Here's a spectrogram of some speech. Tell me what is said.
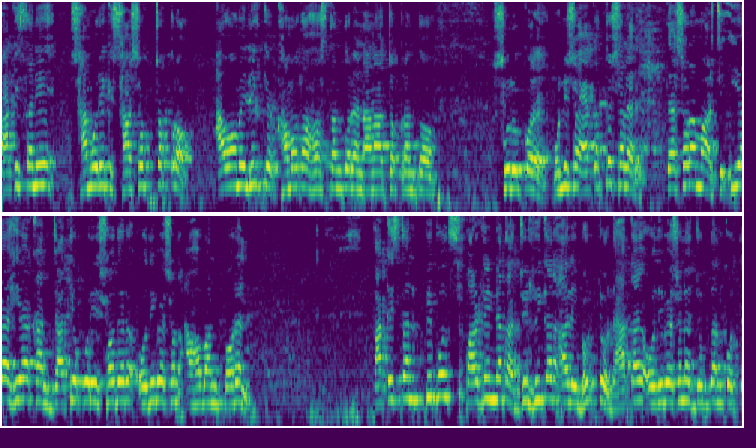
পাকিস্তানি সামরিক শাসক চক্র আওয়ামী লীগকে ক্ষমতা হস্তান্তরে নানা চক্রান্ত শুরু করে। উনিশশো একাত্তর সালের তেসরা মার্চ ইয়াহিয়া খান জাতীয় পরিষদের অধিবেশন আহ্বান করেন। পাকিস্তান পিপলস পার্টির নেতা জুলফিকার আলী ভুট্টো ঢাকায় অধিবেশনে যোগদান করতে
